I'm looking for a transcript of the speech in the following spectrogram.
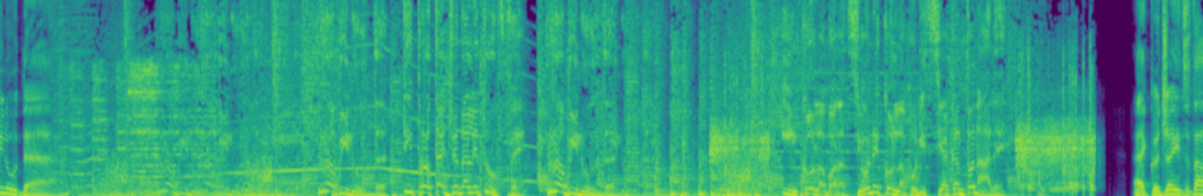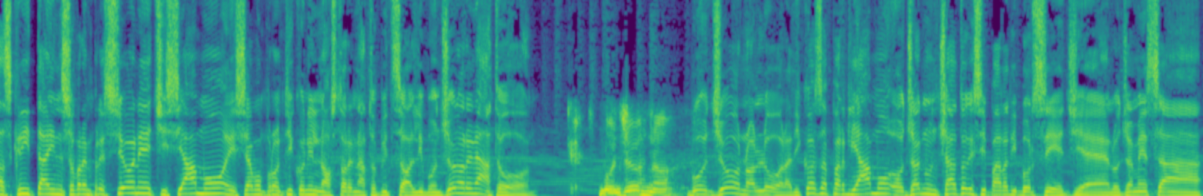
Robin Hood. Robin Hood. Robin Hood ti protegge dalle truffe. Robin Hood. In collaborazione con la Polizia Cantonale. Ecco, già iniziata la scritta in sovraimpressione, ci siamo e siamo pronti con il nostro Renato Pizzolli. Buongiorno Renato. Buongiorno. Buongiorno, allora, di cosa parliamo? Ho già annunciato che si parla di borseggi, eh? L'ho già messa,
